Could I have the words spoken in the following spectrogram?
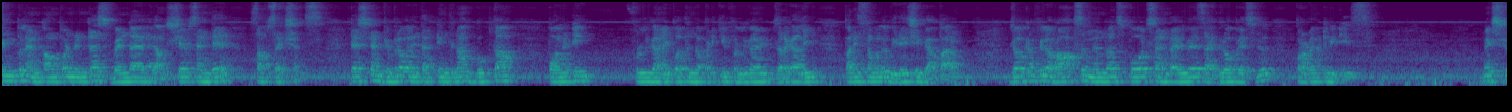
simple and compound interest Venn diagrams shapes and the subsections test and ఫిబ్రవరి థర్టీన్త్న గుప్తా పాలిటీ ఫుల్గా అయిపోతుంది అప్పటికీ ఫుల్గా జరగాలి. పరిశ్రమలు విదేశీ వ్యాపారం. జోగ్రఫీలో rocks minerals ports and railways agro based productivities next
